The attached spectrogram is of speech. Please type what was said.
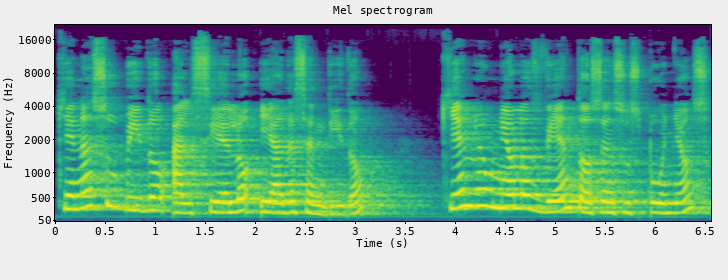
¿Quién ha subido al cielo y ha descendido? ¿Quién reunió los vientos en sus puños?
